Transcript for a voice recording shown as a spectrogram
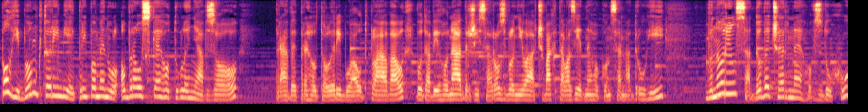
pohybom, ktorým jej pripomenul obrovského tulenia v zoo, Práve prehltol rybu a odplával, voda v jeho nádrži sa rozvlnila a čvachtala z jedného konca na druhý. Vnoril sa do večerného vzduchu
